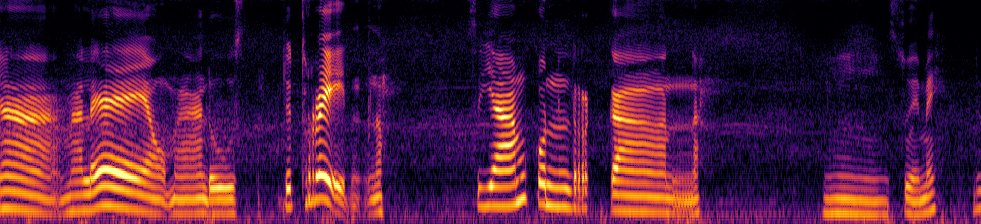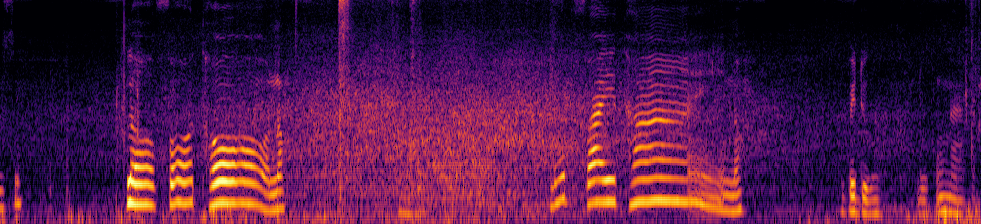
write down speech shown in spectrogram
อ่ามาแล้วมาดูดูเทรนเนาะสยามกลรการนะนี่สวยไหมดูสิรอฟอทอเนาะรถไฟไทยเนาะไปดูดูข้างหน้ากัน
